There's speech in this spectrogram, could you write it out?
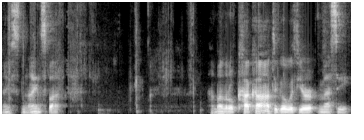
Nice nine spot. How about a little Kaká to go with your Messi?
